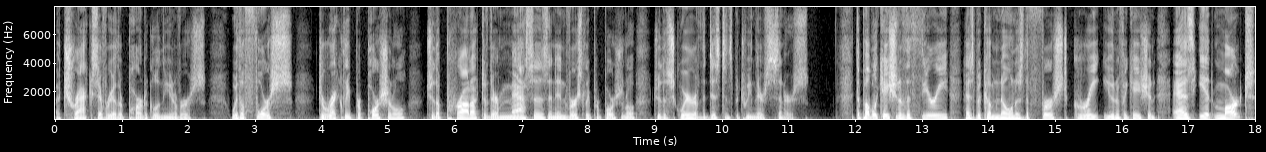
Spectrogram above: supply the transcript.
attracts every other particle in the universe with a force directly proportional to the product of their masses and inversely proportional to the square of the distance between their centers. The publication of the theory has become known as the first great unification, as it marked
